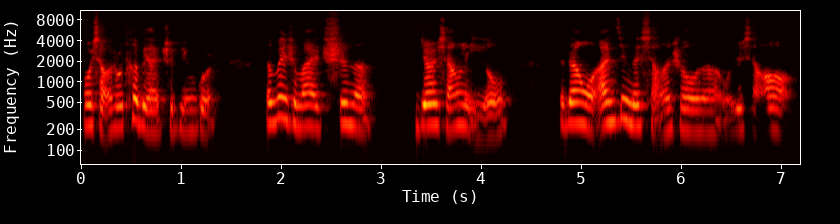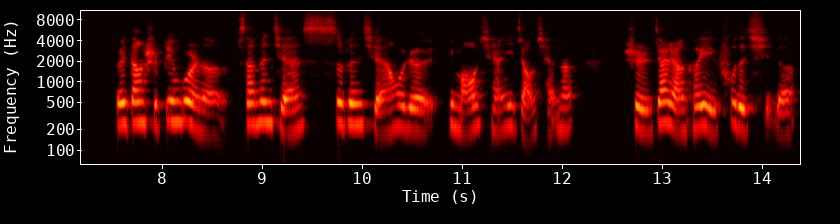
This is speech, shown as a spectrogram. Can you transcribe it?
我小时候特别爱吃冰棍儿。那为什么爱吃呢？你就要想理由。那当我安静的想的时候呢，我就想哦。因为当时冰棍儿呢，三分钱、四分钱或者一毛钱、一角钱呢，是家长可以付得起的，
